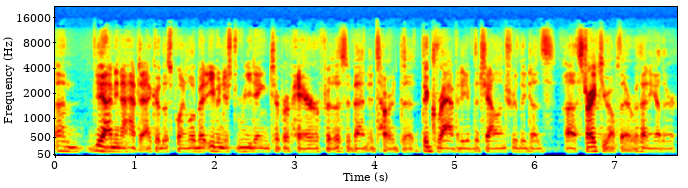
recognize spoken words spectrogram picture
Um, yeah, I mean, I have to echo this point a little bit. Even just reading to prepare for this event, it's hard. The, the gravity of the challenge really does uh, strike you up there with any other,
